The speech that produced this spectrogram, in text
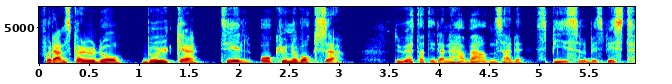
For den skal du da bruke til å kunne vokse. Du vet at i denne her verden så er det spis eller bli spist.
